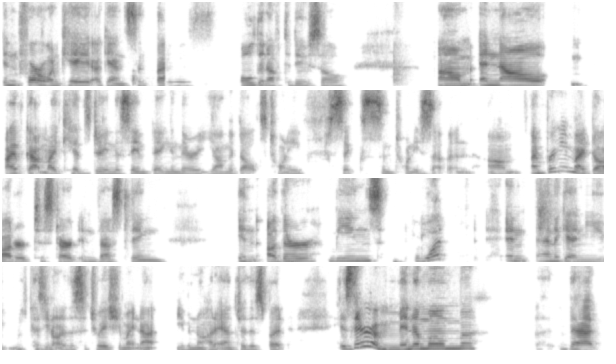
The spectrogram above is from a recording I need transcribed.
in 401k again since I was old enough to do so, um, and now I've got my kids doing the same thing, and they're young adults, 26 and 27. Um, I'm bringing my daughter to start investing in other means. What and and again, you because you don't know the situation, you might not even know how to answer this, but is there a minimum that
